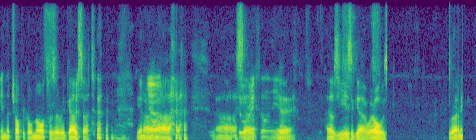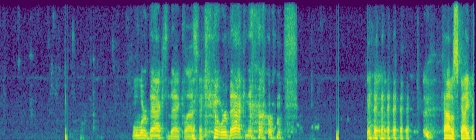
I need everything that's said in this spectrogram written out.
in the tropical north was a rugosa. you know, yeah. uh, uh, so recently, yeah. yeah, that was years ago. We're always learning. Well, we're back to that classic. we're back now. Can't escape it.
